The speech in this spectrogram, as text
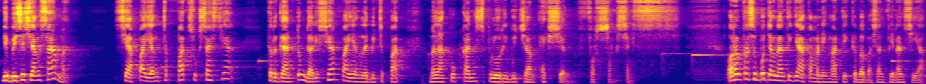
Di bisnis yang sama, siapa yang cepat suksesnya tergantung dari siapa yang lebih cepat melakukan 10.000 jam action for success. Orang tersebut yang nantinya akan menikmati kebebasan finansial.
